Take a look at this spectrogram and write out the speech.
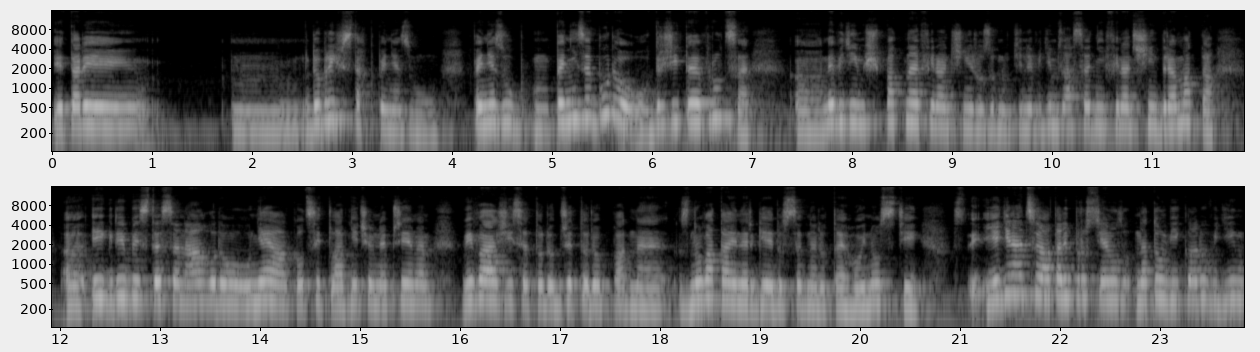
je tady um, dobrý vztah k penězům. Penězů, peníze budou, držíte je v ruce. Uh, nevidím špatné finanční rozhodnutí, nevidím zásadní finanční dramata. Uh, I kdybyste se náhodou nějak ocitla v něčem nepříjemném, vyváží se to, dobře to dopadne, znova ta energie dosedne do té hojnosti. Jediné, co já tady prostě na tom výkladu vidím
